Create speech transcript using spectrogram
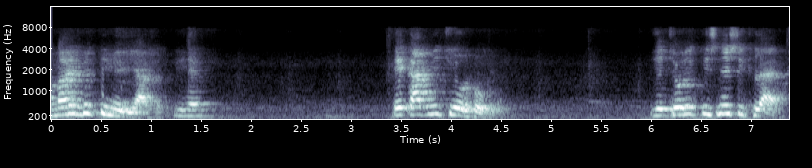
हमारी वृत्ति में भी आ सकती है। एक आदमी चोर हो गया। ये चोरी किसने सिखलाया?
